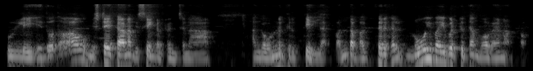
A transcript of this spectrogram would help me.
புள்ளி ஏதோதாவது மிஸ்டேக்கான விஷயங்கள் இருந்துச்சுன்னா, அங்க ஒன்றும் திருப்தி இல்லை வந்த பக்தர்கள் நோய்வாய்ப்பட்டு தான் போவேன்னு அர்த்தம்.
